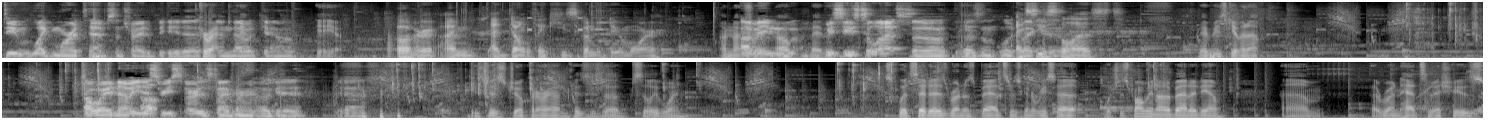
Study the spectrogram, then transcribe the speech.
do like more attempts and try to beat it. Correct, And that yeah. would count. Yeah, yeah. However, I'm I don't think he's going to do more. I'm not I sure. mean, oh, maybe. we see Celeste, so it doesn't look I like see it. Celeste. Maybe he's giving up. Oh wait, no, he just Oh. restarted his timer. Okay, yeah. He's just joking around because he's a silly boy. Squid said his run was bad, so he's going to reset it, which is probably not a bad idea. Um, that run had some issues,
